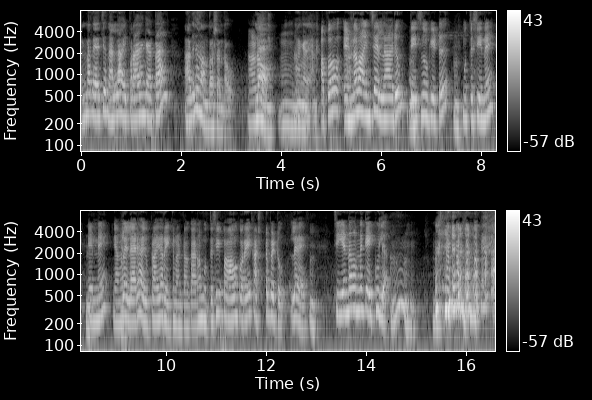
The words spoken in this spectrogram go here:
എണ്ണ തേച്ച് നല്ല അഭിപ്രായം കേട്ടാൽ അതിന് സന്തോഷം ഉണ്ടാവും. ആണോ? അങ്ങനെയാണ്. അപ്പൊ എണ്ണ വാങ്ങിച്ച എല്ലാരും തേച്ച് നോക്കിയിട്ട് മുത്തശ്ശീനെ എന്നെ ഞങ്ങൾ എല്ലാരും അഭിപ്രായം അറിയിക്കണം കേട്ടോ കാരണം മുത്തശ്ശി പാവം കൊറേ കഷ്ടപ്പെട്ടു അല്ലേ? ചെയ്യണ്ട പറഞ്ഞ കേക്കൂല.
